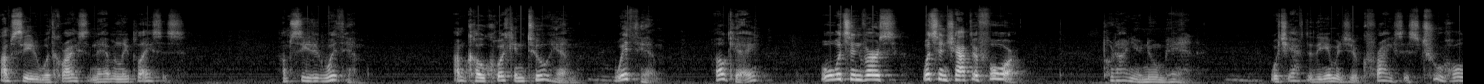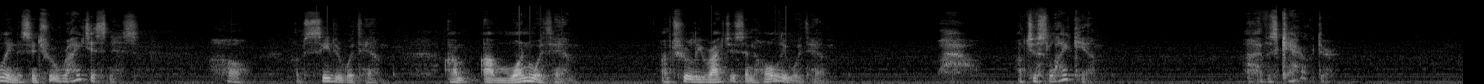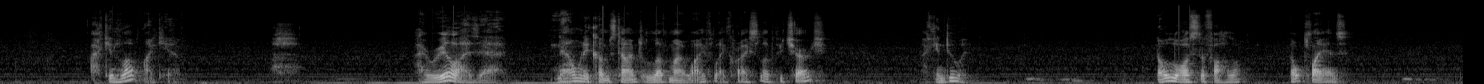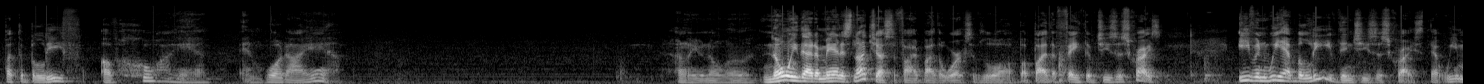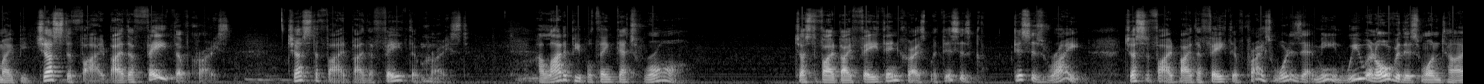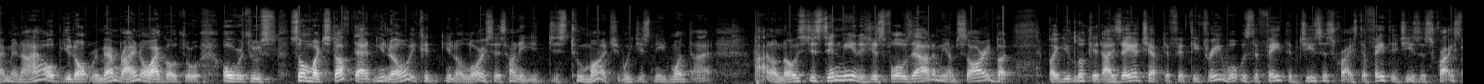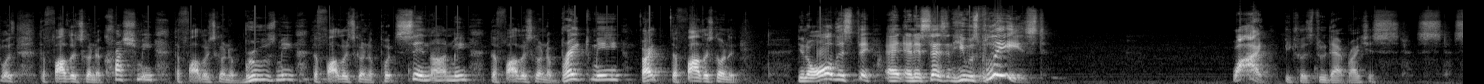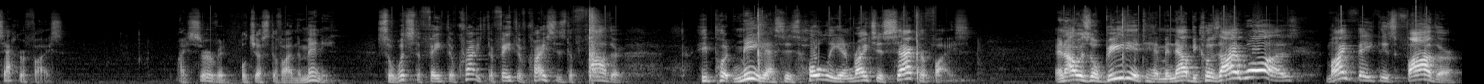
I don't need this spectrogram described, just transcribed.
I'm seated with Christ in the heavenly places. I'm seated with him. I'm co-quickened to him, with him. Okay. Well, what's in verse, what's in chapter 4? Put on your new man, which after the image of Christ is true holiness and true righteousness. Oh, I'm seated with him. I'm, I'm one with him. I'm truly righteous and holy with him. Wow. I'm just like him. I have his character. I can love like him. Oh, I realize that. Now, when it comes time to love my wife like Christ loved the church, I can do it. No laws to follow, no plans, but the belief of who I am and what I am. I don't even know. Knowing that a man is not justified by the works of the law, but by the faith of Jesus Christ. Even we have believed in Jesus Christ that we might be justified by the faith of Christ. Justified by the faith of Christ. A lot of people think that's wrong. Justified by faith in Christ, but this is this is right justified by the faith of Christ. What does that mean? We went over this one time, and I hope you don't remember. I know I go through over through so much stuff that you know it could. You know, Lori says, "Honey, you just too much. We just need one." I, I don't know. It's just in me, and it just flows out of me. I'm sorry, but but you look at Isaiah chapter 53. What was the faith of Jesus Christ? The faith of Jesus Christ was the Father's going to crush me. The Father's going to bruise me. The Father's going to put sin on me. The Father's going to break me. Right? The Father's going to, you know, all this thing. And, and it says, and He was pleased. Why? Because through that righteous sacrifice, my servant will justify the many. So, what's the faith of Christ? The faith of Christ is the Father. He put me as his holy and righteous sacrifice. And I was obedient to him. And now, because I was, my faith is Father,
